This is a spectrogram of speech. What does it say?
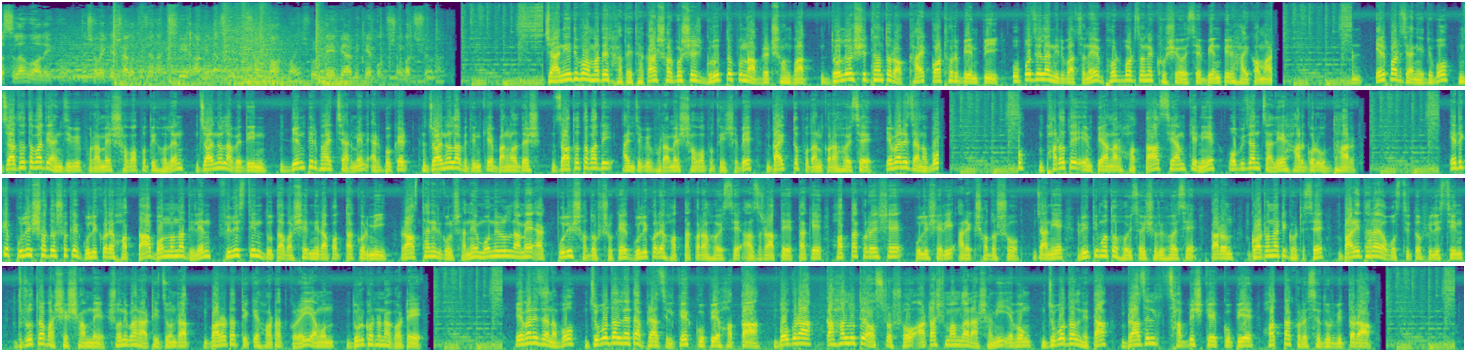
আসসালামু আলাইকুম। সবাইকে স্বাগত জানাচ্ছি। আমি হাসান তন্ময়। শুরুতে বিআরবি কেবল সংবাদ শিরোনাম। জানিয়ে দিব আমাদের হাতে থাকা সর্বশেষ গুরুত্বপূর্ণ আপডেট সংবাদ। দলীয় সিদ্ধান্ত রক্ষায় কঠোর বিএনপি উপজেলা নির্বাচনে ভোট বর্জনে খুশি হয়েছে বিএনপির হাইকমান্ড। এরপর জানিয়ে দেব, জাতীয়তাবাদী আইনজীবী ফোরামের সভাপতি হলেন জয়নুল আবেদিন। বিএনপির ভাইস চেয়ারম্যান অ্যাডভোকেট জয়নুল আবেদিনকে বাংলাদেশ জাতীয়তাবাদী আইনজীবী ফোরামের সভাপতি হিসেবে দায়িত্ব প্রদান করা হয়েছে। এবারে জানাব, ভারতে এমপি আনার হত্যা, সিয়ামকে নিয়ে অভিযান চালিয়ে হারগোর উদ্ধার। এদিকে পুলিশ সদস্যকে গুলি করে হত্যা, বর্ণনা দিলেন ফিলিস্তিন দূতাবাসের নিরাপত্তা কর্মী। রাজধানীর গুলশানে মনিরুল নামে এক পুলিশ সদস্যকে গুলি করে হত্যা করা হয়েছে আজ রাতে। তাকে হত্যা করেছে পুলিশেরই আরেক সদস্য জানিয়ে রীতিমতো হইচই শুরু হয়েছে। কারণ ঘটনাটি ঘটেছে বাড়িধারায় অবস্থিত ফিলিস্তিন দূতাবাসের সামনে। শনিবার আটই জুন রাত বারোটার দিকে হঠাৎ করেই এমন দুর্ঘটনা ঘটে। এবারে জানাব, যুবদল নেতা ব্রাজিলকে কুপিয়ে হত্যা। বগুড়া, কাহালুতে অস্ত্র সহ আটাশ মামলার আসামি এবং যুবদল নেতা ব্রাজিল ছাব্বিশকে কুপিয়ে হত্যা করেছে দুর্বৃত্তরা।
